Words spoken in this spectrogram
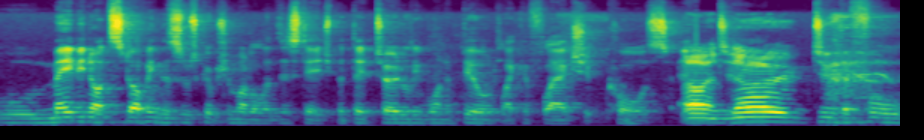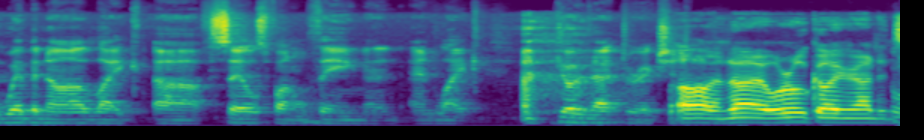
Well, maybe not stopping the subscription model at this stage, but they totally want to build like a flagship course. And Oh, do, no. Do the full webinar like uh, sales funnel thing and, and like go that direction. Oh no, we're all going around in We're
